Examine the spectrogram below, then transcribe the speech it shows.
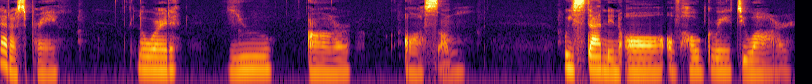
Let us pray. Lord, you are awesome. We stand in awe of how great you are.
